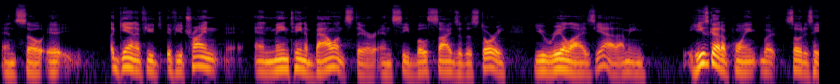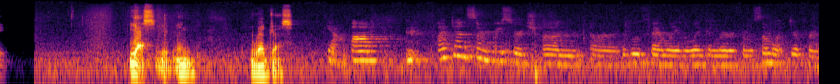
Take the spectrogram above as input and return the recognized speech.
and so, it, again, if you, if you try and, and maintain a balance there and see both sides of the story, you realize, yeah, I mean, he's got a point, but so does he. Yes, in red dress. Yeah, um, I've done some research on uh, the Booth family and the Lincoln murder from a somewhat different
